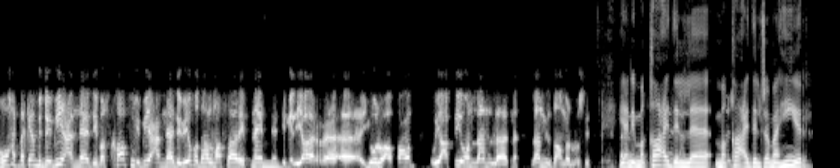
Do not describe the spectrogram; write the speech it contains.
هو حتى كان بده يبيع النادي بس خاف يبيع النادي وياخذ هالمصاري 2 3 مليار آه، يورو أو pound ويعطيهم للنظام الروسي. يعني مقاعد مقاعد الجماهير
